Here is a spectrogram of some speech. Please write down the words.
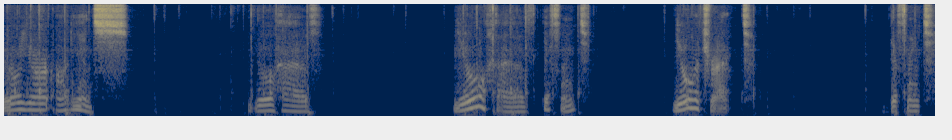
Grow your audience. You'll have you'll have different you'll attract different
